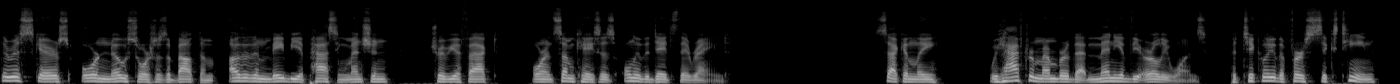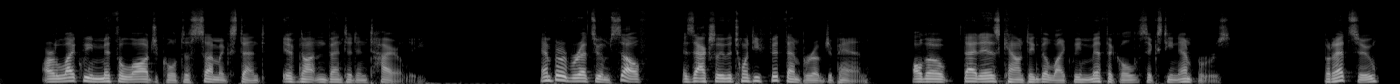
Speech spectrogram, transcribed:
there is scarce or no sources about them other than maybe a passing mention, trivia fact, or in some cases, only the dates they reigned. Secondly, we have to remember that many of the early ones, particularly the first 16, are likely mythological to some extent, if not invented entirely. Emperor Buretsu himself is actually the 25th emperor of Japan, although that is counting the likely mythical 16 emperors. Buretsu,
